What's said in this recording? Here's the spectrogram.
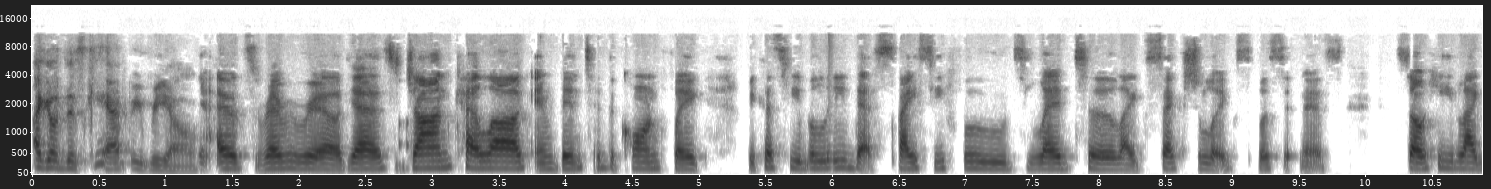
I go, this can't be real. Yeah, it's very real. Yes, John Kellogg invented the cornflake because he believed that spicy foods led to like sexual explicitness. So he like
